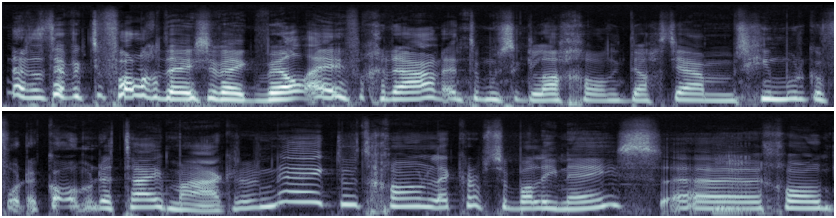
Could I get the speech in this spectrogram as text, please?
Nou, dat heb ik toevallig deze week wel even gedaan. En toen moest ik lachen, want ik dacht, ja, misschien moet ik hem voor de komende tijd maken. Dus nee, ik doe het gewoon lekker op zijn Balinees. Eh, Ja. Gewoon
